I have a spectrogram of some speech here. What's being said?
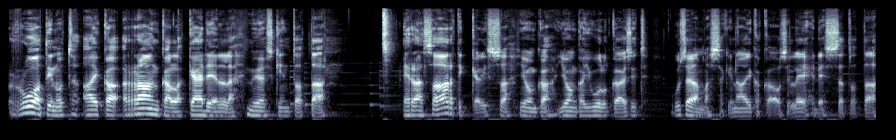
ruotinut aika rankalla kädellä myöskin tota, eräässä artikkelissa, jonka, jonka julkaisit useammassakin aikakausilehdessä tota,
